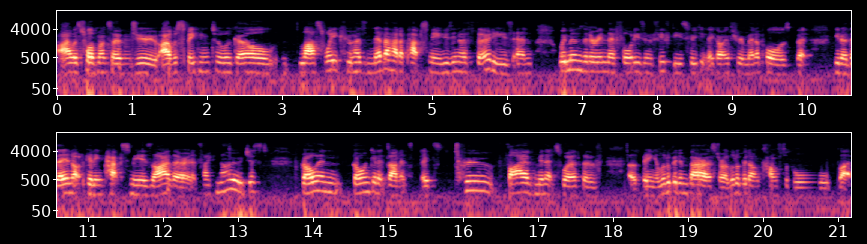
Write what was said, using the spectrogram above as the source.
I was 12 months overdue. I was speaking to a girl last week who has never had a pap smear, who's in her 30s, and women that are in their 40s and 50s who think they're going through menopause, but you know they're not getting pap smears either. And it's like, no, just go and go and get it done. It's it's two five minutes worth of, of being a little bit embarrassed or a little bit uncomfortable, but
